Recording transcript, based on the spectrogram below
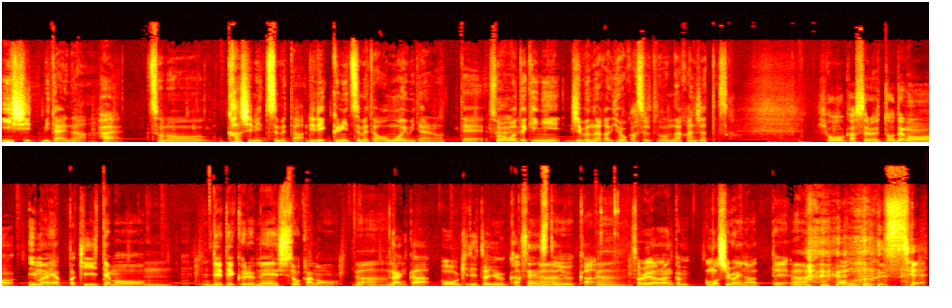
意志みたいなはい。その歌詞に詰めたリリックに詰めた思いみたいなのって総合的に自分の中で評価するとどんな感じだったんですか、評価するとでも今やっぱ聞いてもうん。出てくる名詞とかのなんか大喜利というかセンスというかうん。それはなんか面白いなってあ思うっすね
